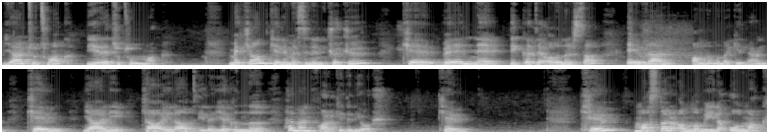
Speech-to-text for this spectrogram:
Yer tutmak, yere tutunmak. Mekan kelimesinin kökü ke ve ne dikkate alınırsa evren anlamına gelen kevn yani kainat ile yakınlığı hemen fark ediliyor. Kevn. Kevn mastar anlamıyla olmak.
